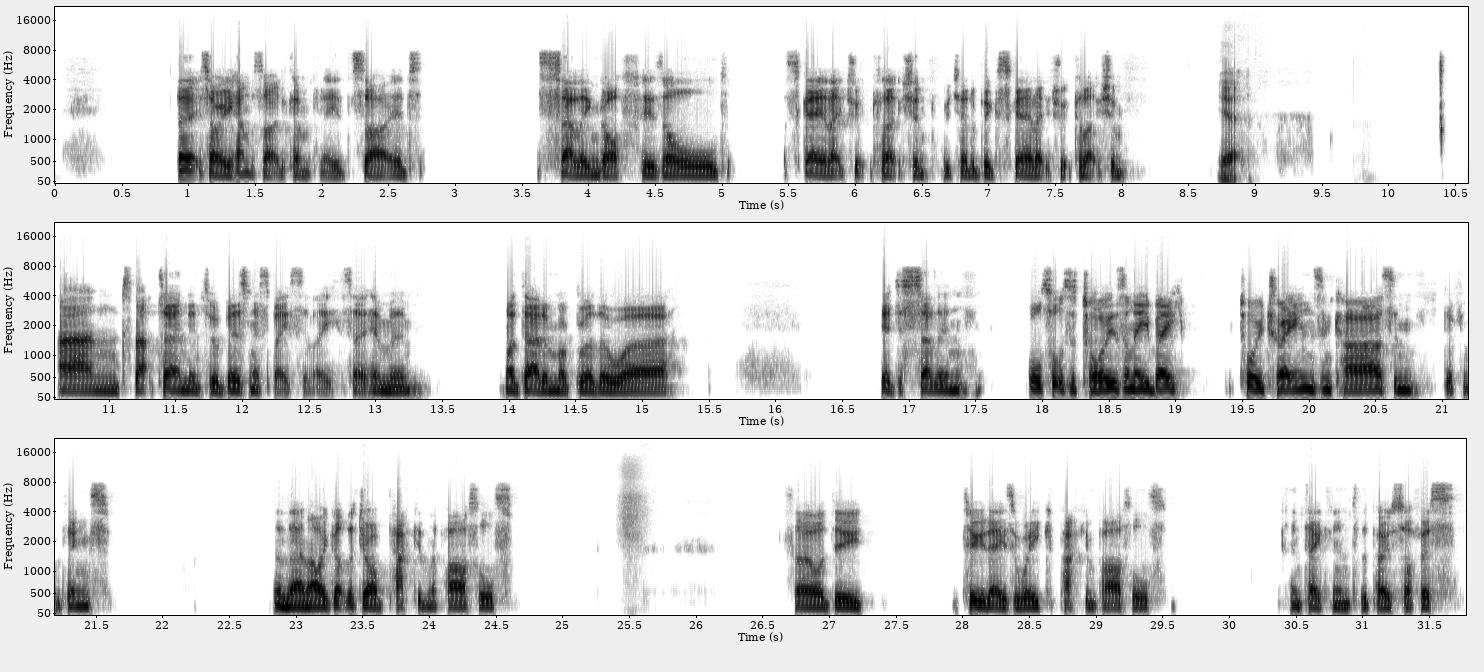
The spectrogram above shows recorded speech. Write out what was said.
Uh, sorry, he hadn't started a company. He'd started selling off his old Scalextric collection, which had a big Scalextric collection. Yeah. And that turned into a business basically. So him and my dad and my brother were yeah, just selling all sorts of toys on eBay, toy trains and cars and different things. And then I got the job packing the parcels. So I'll do two days a week packing parcels and taking them to the post office,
